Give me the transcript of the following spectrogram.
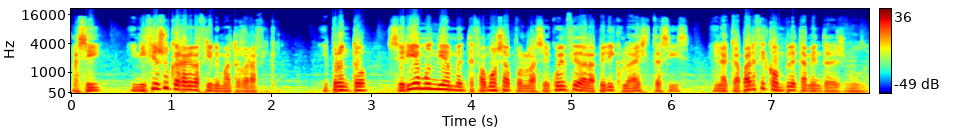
Así, inició su carrera cinematográfica, y pronto sería mundialmente famosa por la secuencia de la película Éxtasis en la que aparece completamente desnuda,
